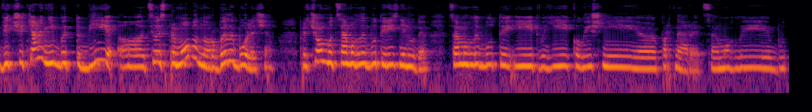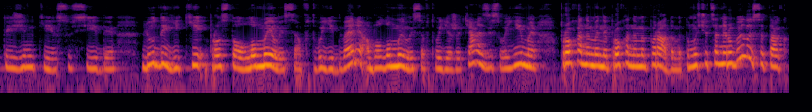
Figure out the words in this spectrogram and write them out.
відчуття, ніби тобі е, цілеспрямовано робили боляче. Причому це могли бути різні люди. Це могли бути і твої колишні е, партнери, це могли бути жінки, сусіди, люди, які просто ломилися в твої двері або ломилися в твоє життя зі своїми проханими, непроханими порадами. Тому що це не робилося так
